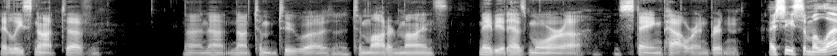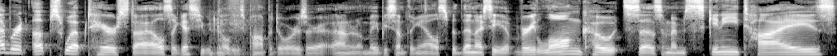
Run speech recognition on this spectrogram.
at least not uh, uh, not not to to uh, to modern minds. Maybe it has more uh, staying power in Britain. I see some elaborate upswept hairstyles. I guess you would call mm-hmm. these pompadours, or I don't know, maybe something else. But then I see very long coats, uh, sometimes skinny ties.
